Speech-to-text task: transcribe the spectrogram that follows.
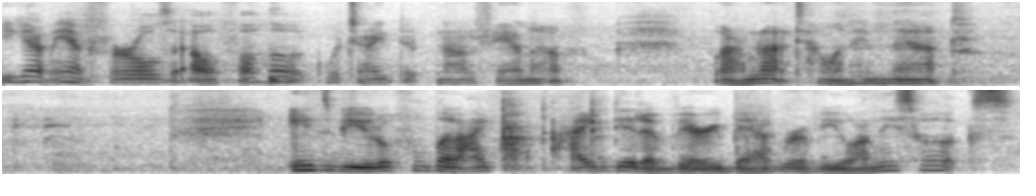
he got me a Furls Alpha hook, which I'm not a fan of. But I'm not telling him that. It's beautiful, but I, I did a very bad review on these hooks.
